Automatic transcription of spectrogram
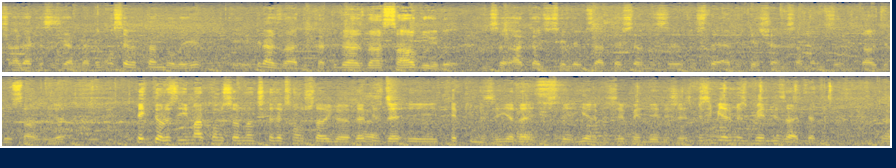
hiç alakasız yerlerden. O sebepten dolayı e, biraz daha dikkatli, biraz daha sağduyulu arkadaş şeylerimizi, arkadaşlarımızı, işte Erdek'te yaşayan insanlarımızı davet ediyoruz sağduyuya. Bekliyoruz. İmar komisyonundan çıkacak sonuçlara göre de biz de e, tepkimizi ya da işte yerimizi belli edeceğiz. Bizim yerimiz belli zaten. E,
